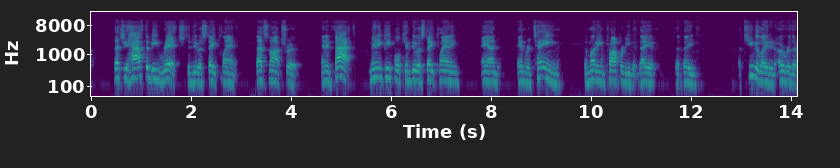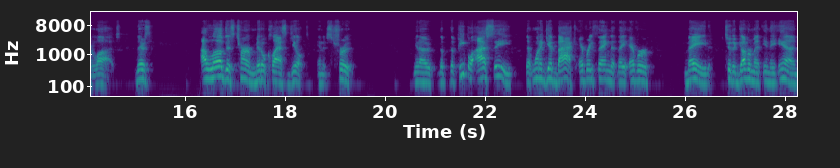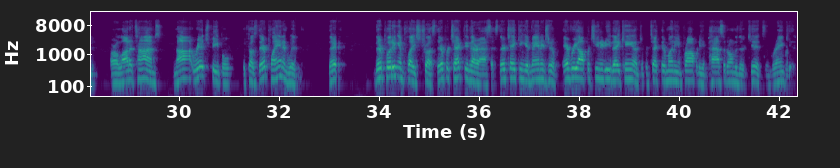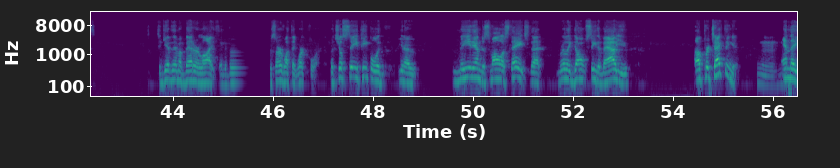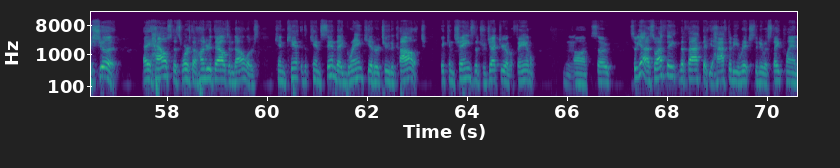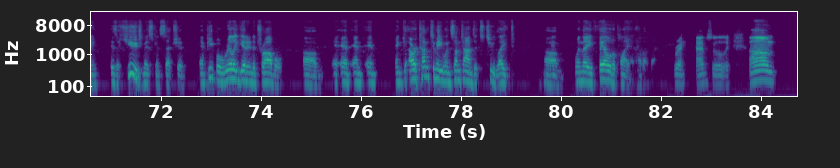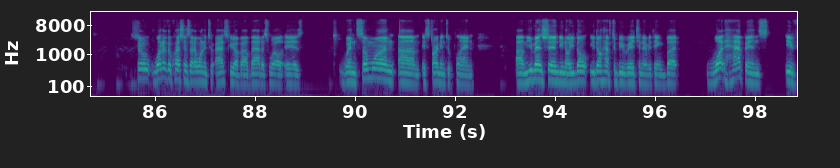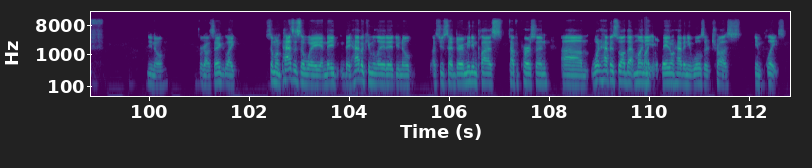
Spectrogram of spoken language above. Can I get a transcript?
that you have to be rich to do estate planning. That's not true. And in fact, many people can do estate planning and and retain the money and property that they that they've accumulated over their lives. There's, I love this term, middle class guilt, and it's true. You know, the, the people I see that want to give back everything that they ever made to the government in the end are a lot of times not rich people because they're planning with them. They're, they're putting in place trust. They're protecting their assets. They're taking advantage of every opportunity they can to protect their money and property and pass it on to their kids and grandkids to give them a better life and to preserve what they work for. But you'll see people with, you know, medium to small estates that really don't see the value of protecting it. Mm-hmm. And they should. A house that's worth a hundred thousand dollars can can can send a grandkid or two to college it can change the trajectory of a family. Hmm. Um, so, so yeah, so I think the fact that you have to be rich to do estate planning is a huge misconception, and people really get into trouble, um, and and and and or come to me when sometimes it's too late, um, mm-hmm. when they fail to plan. How about that? Right, absolutely. Um, so one of the questions that I wanted to ask you about that as well is when someone um, is starting to plan um, you mentioned you know you don't you don't have to be rich and everything but what happens if you know for god's sake like someone passes away and they they have accumulated you know as you said they're a medium class type of person um, what happens to all that money if they don't have any wills or trusts in place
